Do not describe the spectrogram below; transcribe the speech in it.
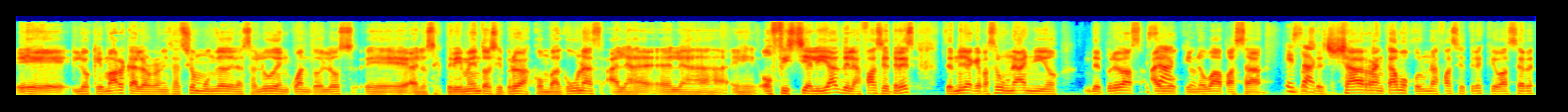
eh, lo que marca la Organización Mundial de la Salud en cuanto a los, eh, a los experimentos y pruebas con vacunas, a la, a la, eh, oficialidad de la fase 3, tendría que pasar un año de pruebas, algo que no va a pasar. Exacto. Entonces ya arrancamos con una fase 3 que va a ser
